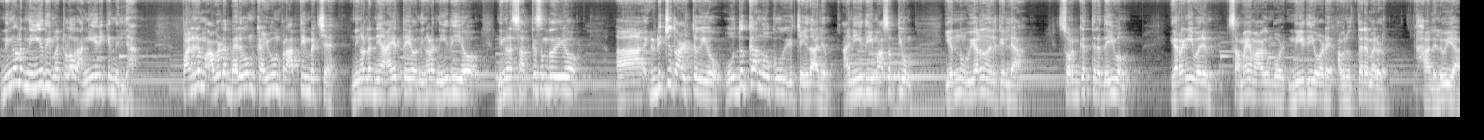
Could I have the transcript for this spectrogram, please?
നിങ്ങളുടെ നീതി മറ്റുള്ളവർ അംഗീകരിക്കുന്നില്ല. പലരും അവരുടെ ബലവും കഴിവും പ്രാപ്തിയും വെച്ച് നിങ്ങളുടെ ന്യായത്തെയോ നിങ്ങളുടെ നീതിയോ നിങ്ങളുടെ സത്യസന്ധതയോ ഇടിച്ചു താഴ്ത്തുകയോ ഒതുക്കാൻ നോക്കുകയോ ചെയ്താലും അനീതിയും അസത്യവും എന്നും ഉയർന്നു നിൽക്കില്ല. സ്വർഗത്തിലെ ദൈവം ഇറങ്ങി വരും സമയമാകുമ്പോൾ നീതിയോടെ അവൻ ഉത്തരമരളും. ഹാലലൂയ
